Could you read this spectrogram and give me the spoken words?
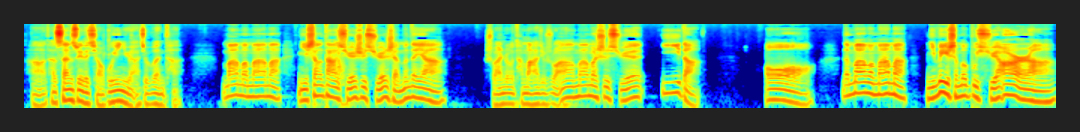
啊，他三岁的小闺女啊，就问他：“妈妈，妈妈，你上大学是学什么的呀？”说完之后，他妈就说：“啊，妈妈是学医的。”哦，那妈妈妈妈，你为什么不学二啊？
